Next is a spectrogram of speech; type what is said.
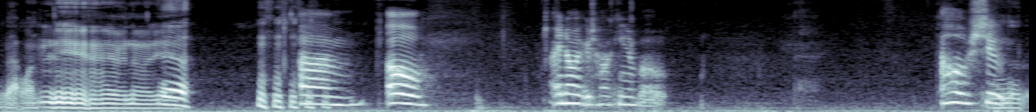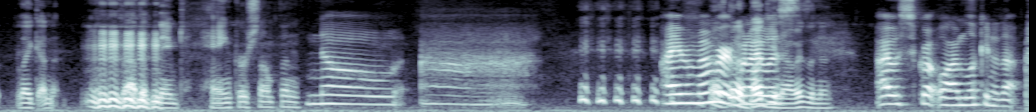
That one. Yeah. I have no idea. Yeah. Um. Oh. I know what you're talking about. Oh shoot! Like a rabbit named Hank or something. No. Ah. I remember gonna when I was you now, isn't it? I was scroll. Well, I'm looking it up.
